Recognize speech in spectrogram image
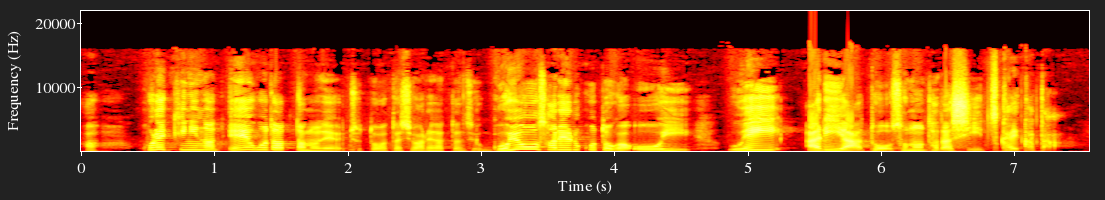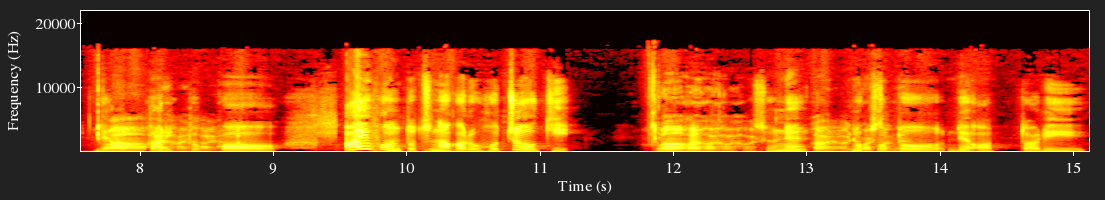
あ、これ気になって、英語だったので、ちょっと私はあれだったんですよ。誤用されることが多い、ウェイアリアとその正しい使い方であったりとか、iPhone とつながる補聴器ああ、はいはいはいはいです。よね。はいありのましたねことであったり、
